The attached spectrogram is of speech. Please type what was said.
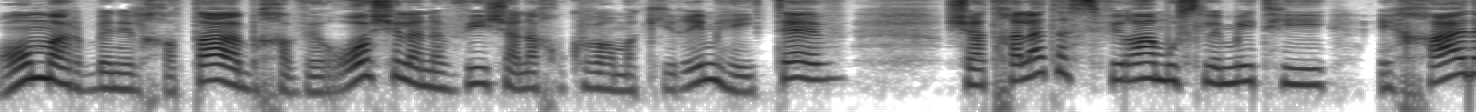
עומר בן אל-חטאב, חברו של הנביא שאנחנו כבר מכירים היטב, שהתחלת הספירה המוסלמית היא אחד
